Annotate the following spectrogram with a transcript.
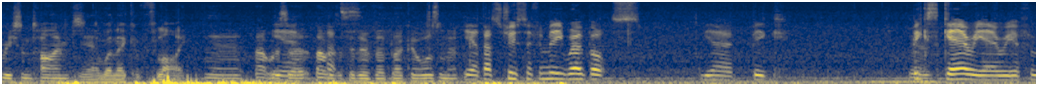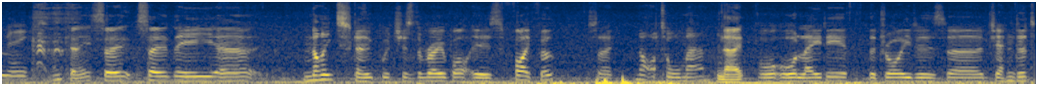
recent times. Yeah, when they could fly. Yeah, that was Yeah, a that was a bit of a bugger, wasn't it? Yeah, that's true. So for me, robots, yeah, big, big scary area for me. Okay, so so the uh, Knightscope, which is the robot, is five foot, so not a tall man No. or, or lady if the droid is uh, gendered.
